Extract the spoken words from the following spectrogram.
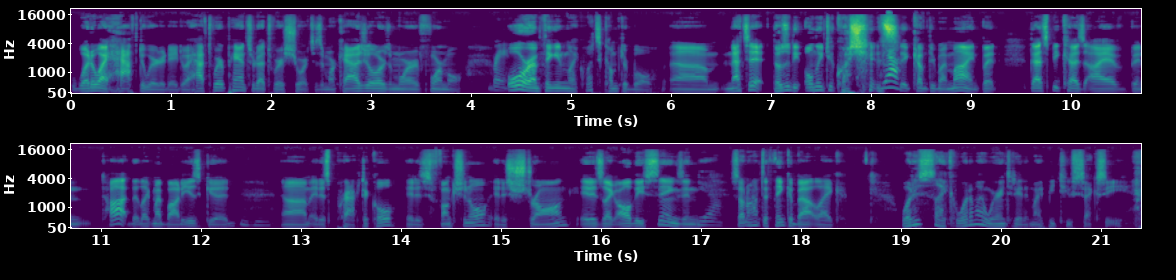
what do I have to wear today? Do I have to wear pants or do I have to wear shorts? Is it more casual or is it more formal? Right. Or I'm thinking like, what's comfortable? Um, and that's it. Those are the only two questions Yeah. that come through my mind. But that's because I have been taught that like my body is good. Mhm. Um, it is practical. It is functional. It is strong. It is like all these things, and Yeah. so I don't have to think about like, what is like, what am I wearing today that might be too sexy?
